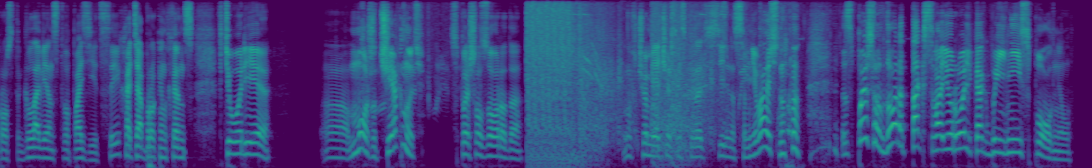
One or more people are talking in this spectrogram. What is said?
просто главенство позиции. Хотя Брокен Хэнс в теории э, может чекнуть Спешл Зорода. Ну, в чем я, честно сказать, сильно сомневаюсь. Но Спешл Зород так свою роль как бы и не исполнил.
